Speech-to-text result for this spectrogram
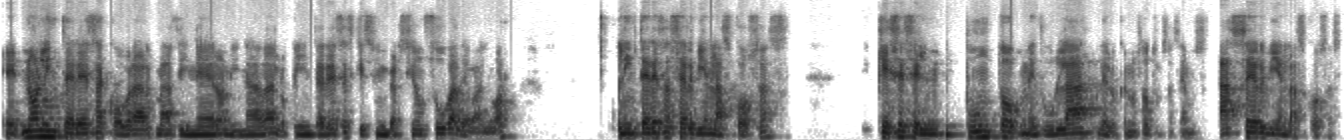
Eh, no le interesa cobrar más dinero ni nada, lo que le interesa es que su inversión suba de valor le interesa hacer bien las cosas, que ese es el punto medular de lo que nosotros hacemos, hacer bien las cosas.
